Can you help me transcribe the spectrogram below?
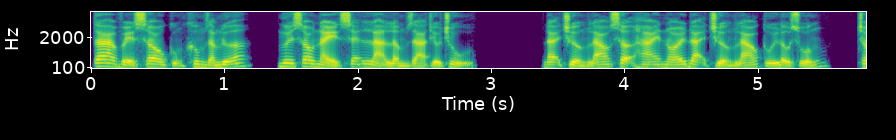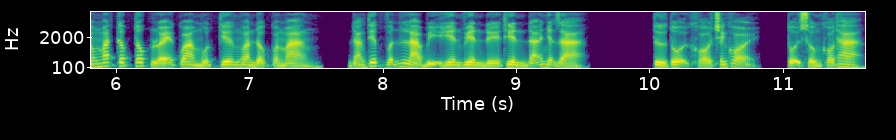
ta về sau cũng không dám nữa, ngươi sau này sẽ là lâm gia thiếu chủ. Đại trưởng lão sợ hãi nói đại trưởng lão túi đầu xuống, trong mắt cấp tốc lóe qua một tia ngoan độc quan mang, đáng tiếc vẫn là bị hiên viên đế thiên đã nhận ra. Từ tội khó tránh khỏi, tội sống khó tha.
